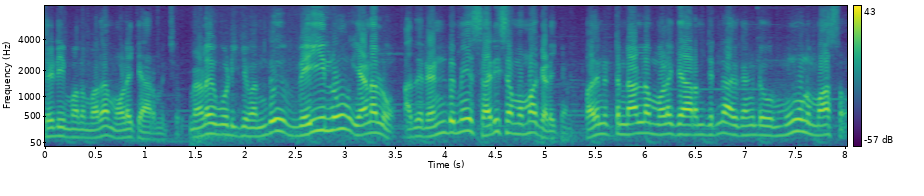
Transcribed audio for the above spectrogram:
செடி மொத முத முளைக்க ஆரம்பிச்சிடும் மிளகு கொடிக்கு வந்து வெயில் வெயிலும் இணலும் அது ரெண்டுமே சரிசமமாக கிடைக்கும் பதினெட்டு நாளில் முளைக்க ஆரம்பிச்சிட்டுனா அதுக்காங்கிட்ட ஒரு மூணு மாதம்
